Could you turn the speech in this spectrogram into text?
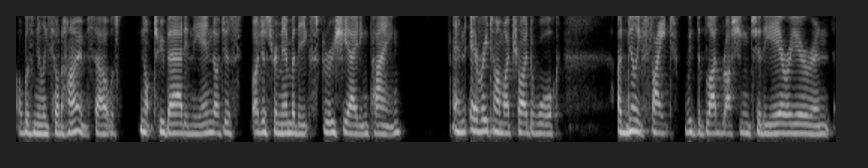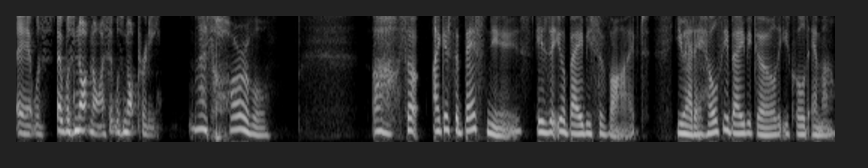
I was nearly sort of home. So it was not too bad in the end. I just, I just remember the excruciating pain. And every time I tried to walk, I'd nearly faint with the blood rushing to the area. And it was, it was not nice. It was not pretty. That's horrible. Oh, so I guess the best news is that your baby survived. You had a healthy baby girl that you called Emma.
